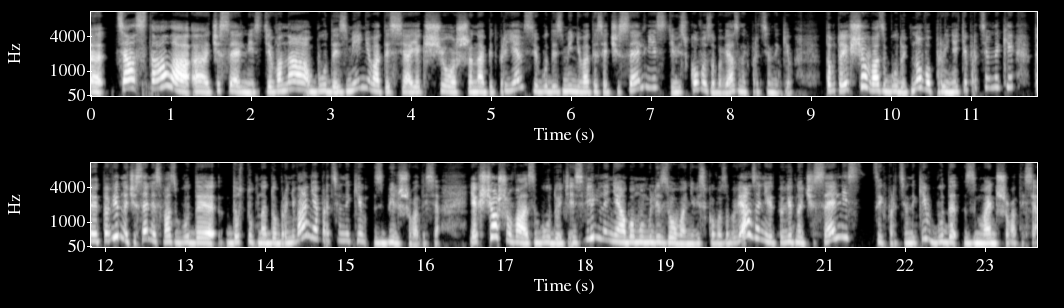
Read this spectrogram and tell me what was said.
Е, Ця стала е, чисельність вона буде змінюватися, якщо ж на підприємстві буде змінюватися чисельність військовозобов'язаних працівників. Тобто, якщо у вас будуть новоприйняті працівники, то відповідно чисельність у вас буде доступна до бронювання працівників збільшуватися. Якщо ж у вас будуть звільнені або мобілізовані військовозобов'язані, відповідно чисельність цих працівників буде зменшуватися.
